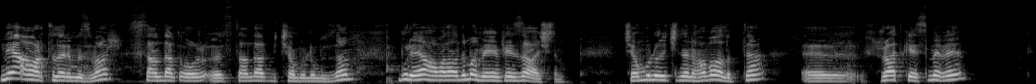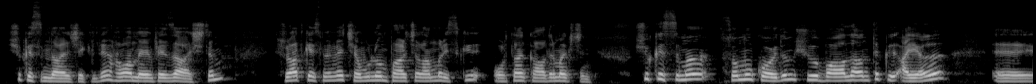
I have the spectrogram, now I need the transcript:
Ne artılarımız var? Standart or- standart bir çamurluğumuzdan buraya havalandırma menfezi açtım. Çamurluğun içinden hava alıp da e, sürat kesme ve şu kısımda aynı şekilde hava menfezi açtım. Sürat kesme ve çamurluğun parçalanma riski ortadan kaldırmak için. Şu kısma somun koydum. Şu bağlantı ayağı e,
